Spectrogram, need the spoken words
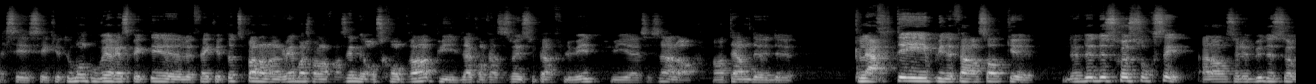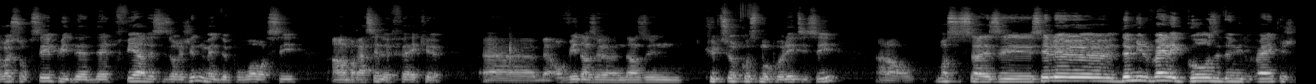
Euh, C'est que tout le monde pouvait respecter euh, le fait que toi tu parles en anglais, moi je parle en français, mais on se comprend, puis la conversation est super fluide, puis euh, c'est ça. Alors, en termes de, clarté, puis de faire en sorte que. de, se ressourcer. Alors, c'est le but de se ressourcer, puis d'être fier de ses origines, mais de pouvoir aussi embrasser le fait que ben, on vit dans, un, dans une culture cosmopolite ici. Alors, moi, c'est le 2020, les goals de 2020 que je,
